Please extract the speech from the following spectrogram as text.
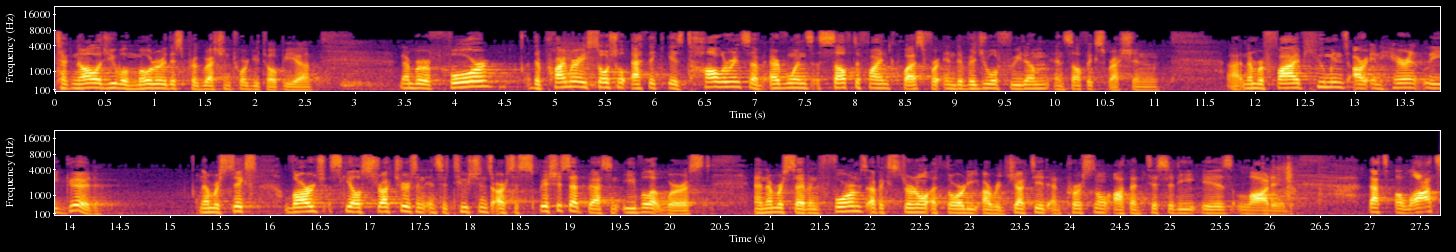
Technology will motor this progression toward utopia. Number four, the primary social ethic is tolerance of everyone's self defined quest for individual freedom and self expression. Uh, number five, humans are inherently good. Number six, large scale structures and institutions are suspicious at best and evil at worst. And number seven, forms of external authority are rejected and personal authenticity is lauded. That's a lot.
